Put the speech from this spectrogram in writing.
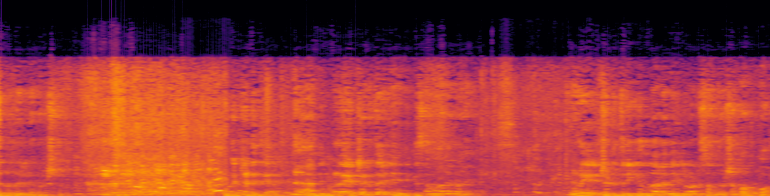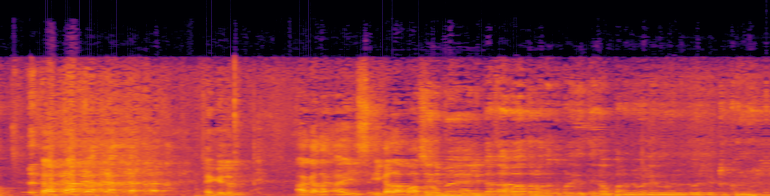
തീർന്നില്ല പ്രശ്നം? ഏറ്റെടുക്കുക ഞാൻ നിങ്ങൾ ഏറ്റെടുത്തു കഴിഞ്ഞാൽ എനിക്ക് സമാധാനമായി. നിങ്ങൾ ഏറ്റെടുത്തിരിക്കുന്നു അറിഞ്ഞതിൽ വളരെ സന്തോഷം. അപ്പോൾ പോവാം. എങ്കിലും ആ കഥ ഈ- കഥാപാത്രം സിനിമയായാലും കഥാപാത്രം എന്നൊക്കെ പറഞ്ഞ് ഇദ്ദേഹം പറഞ്ഞ പോലെ ഒന്നും ഇത് വലിയ ട്രിക്കൊന്നുമില്ല.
